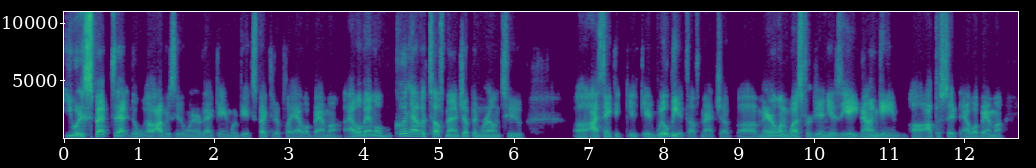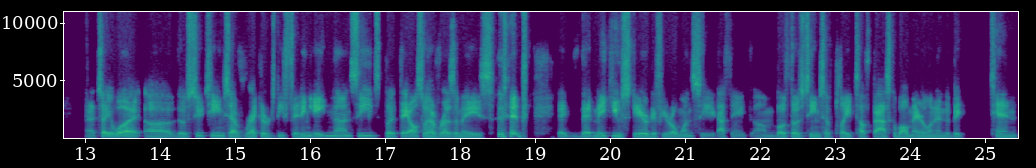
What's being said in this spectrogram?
you would expect that the, obviously the winner of that game would be expected to play Alabama. Alabama could have a tough matchup in round two. Uh, I think it, it, it, will be a tough matchup. Uh, Maryland West Virginia is the eight nine game uh, opposite Alabama. And I tell you what, uh, those two teams have records befitting eight and nine seeds, but they also have resumes that, that, that make you scared if you're a one seed. I think um, both those teams have played tough basketball. Maryland in the Big Ten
